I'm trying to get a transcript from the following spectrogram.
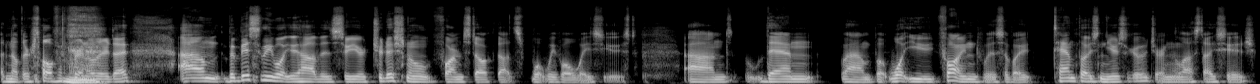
another topic for another day. Um, but basically, what you have is so your traditional farm stock, that's what we've always used. And then, um, but what you found was about 10,000 years ago during the last ice age,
